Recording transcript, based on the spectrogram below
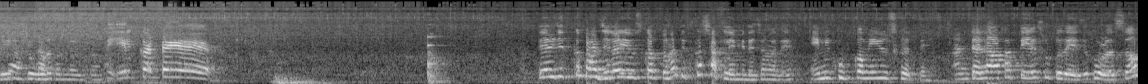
तेल कटे. तेल जितकं भाजीला यूज करतो ना तितकं टाकलंय मी त्याच्यामध्ये. हे मी खूप कमी यूज करते. आणि त्याला आता तेल सुटू द्यायचं थोडंसं.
